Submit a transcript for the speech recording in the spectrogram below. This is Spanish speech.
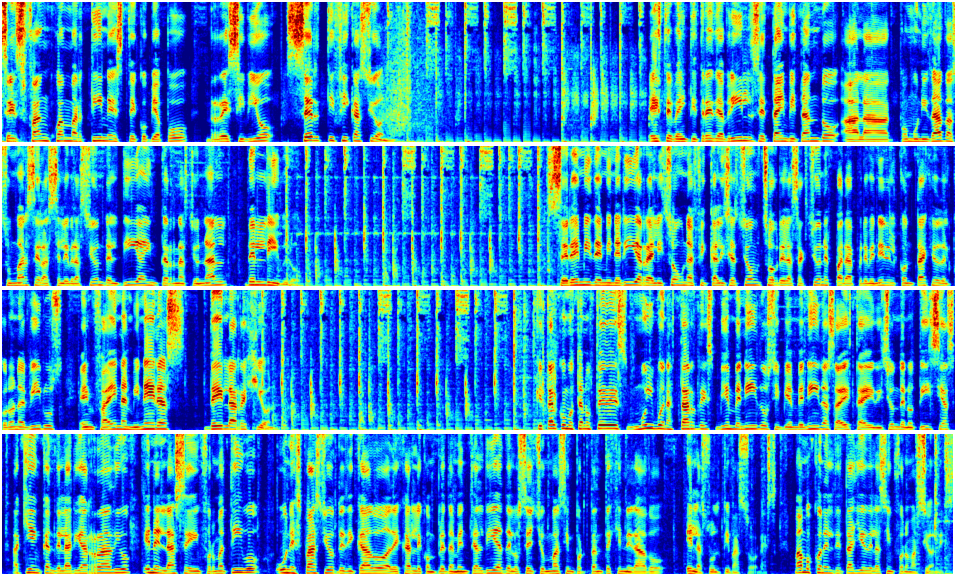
CESFAN Juan Martínez de Copiapó recibió certificación. Este 23 de abril se está invitando a la comunidad a sumarse a la celebración del Día Internacional del Libro. Ceremi de Minería realizó una fiscalización sobre las acciones para prevenir el contagio del coronavirus en faenas mineras de la región. ¿Qué tal? ¿Cómo están ustedes? Muy buenas tardes, bienvenidos y bienvenidas a esta edición de noticias aquí en Candelaria Radio, en Enlace Informativo, un espacio dedicado a dejarle completamente al día de los hechos más importantes generados en las últimas horas. Vamos con el detalle de las informaciones.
